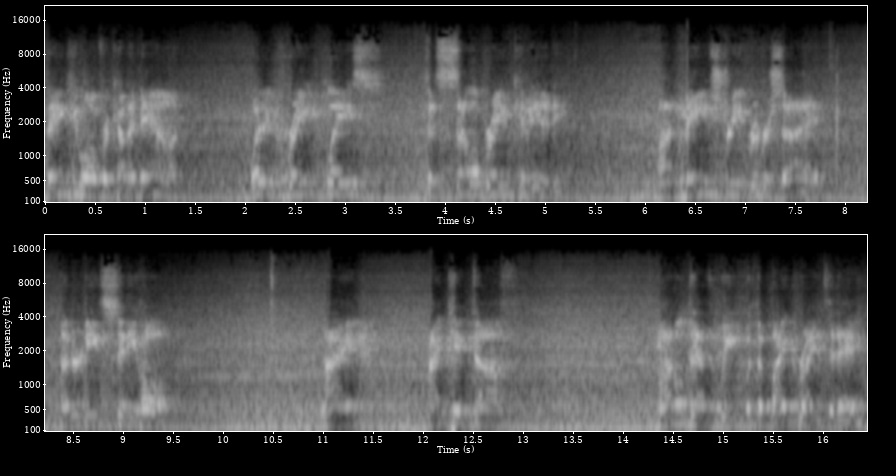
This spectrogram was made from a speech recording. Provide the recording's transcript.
Thank you all for coming down. What a great place to celebrate community on Main Street, Riverside, underneath City Hall. I I kicked off Model Deaf Week with a bike ride today.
